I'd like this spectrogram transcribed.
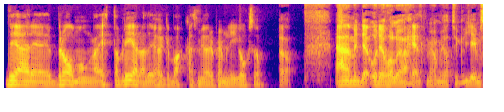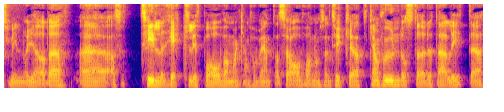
det är eh, bra många etablerade högerbackar som gör det i Premier League också. Ja. Äh, men det, och det håller jag helt med om. Jag tycker James Milner gör det eh, alltså, tillräckligt bra vad man kan förvänta sig av honom. Sen tycker jag att kanske understödet är lite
